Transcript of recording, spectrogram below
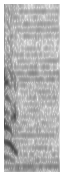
그.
